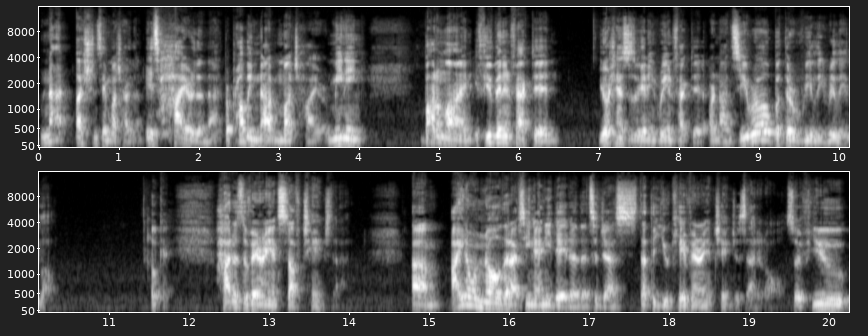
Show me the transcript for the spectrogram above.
not, I shouldn't say much higher than, is higher than that, but probably not much higher. Meaning, bottom line, if you've been infected, your chances of getting reinfected are not zero, but they're really, really low. Okay. How does the variant stuff change that? Um, I don't know that I've seen any data that suggests that the UK variant changes that at all. So if you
